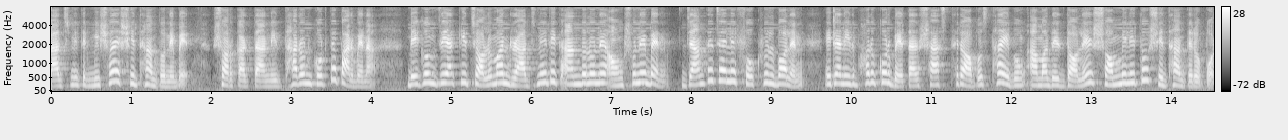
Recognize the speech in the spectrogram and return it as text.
রাজনীতির বিষয়ে সিদ্ধান্ত নেবে। সরকার তা নির্ধারণ করতে পারবে না। বেগম জিয়া কি চলমান রাজনৈতিক আন্দোলনে অংশ নেবেন? জানতে চাইলে ফখরুল বলেন, এটা নির্ভর করবে তার স্বাস্থ্যের অবস্থা এবং আমাদের দলের সম্মিলিত সিদ্ধান্তের ওপর।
